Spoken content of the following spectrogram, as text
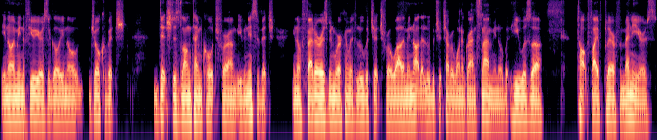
You know, I mean, a few years ago, you know, Djokovic ditched his longtime coach for um, Ivanisevic you know, Federer has been working with Ljubicic for a while. I mean, not that Ljubicic ever won a Grand Slam, you know, but he was a top five player for many years.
